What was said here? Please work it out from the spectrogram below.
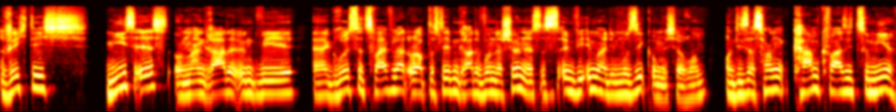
richtig mies ist und man gerade irgendwie äh, größte Zweifel hat oder ob das Leben gerade wunderschön ist, es ist irgendwie immer die Musik um mich herum. Und dieser Song kam quasi zu mir.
